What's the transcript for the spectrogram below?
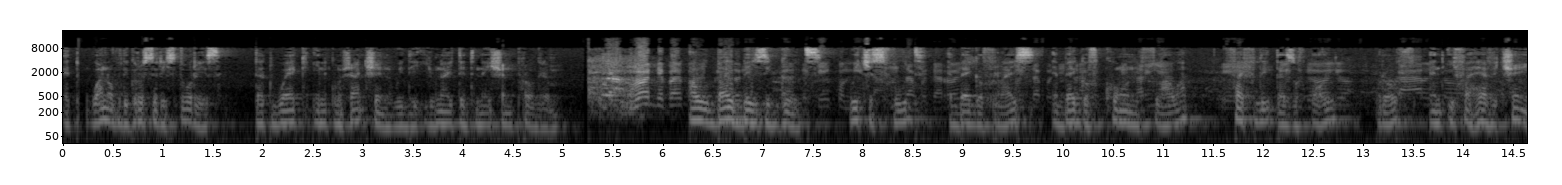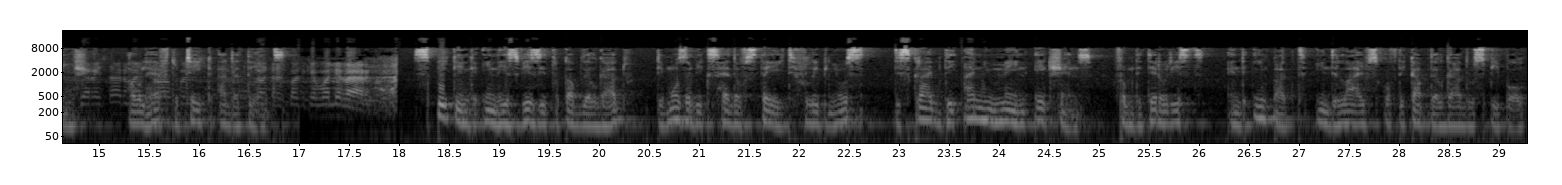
at one of the grocery stores that work in conjunction with the United Nations program. I will buy basic goods, which is food, a bag of rice, a bag of corn flour, 5 liters of oil, and if I have a change, I will have to take other things. Speaking in his visit to Cabo Delgado, the Mozambique's head of state, Filipe Nyusi, described the inhumane actions from the terrorists and the impact in the lives of the Cabo Delgado's people.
